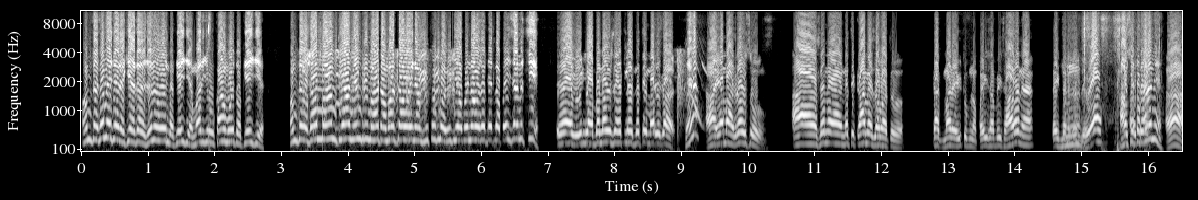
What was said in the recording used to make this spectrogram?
આમ તો ગમે ત્યારે કે તારે જરૂર હોય ને તો કહેજે મારી જેવું કામ હોય તો કહેજે. આમ તો ગામમાં આમ ત્યાં એન્ટ્રીમાં આટા મારતા હોય ને યુટ્યુબમાં વીડિયો બનાવો તો એટલા પૈસા નથી. એ વીડિયો બનાવું છે એટલે નથી મારી ઘર. હે? હા એમાં જ રહું છું. આ છે ને નથી કામે જવાતું. કાક મારે યુટ્યુબ ના પૈસા પૈસા આવે ને કઈ તને હમ. કરી દે, હો. આવશે તો ખરા ને? હા.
